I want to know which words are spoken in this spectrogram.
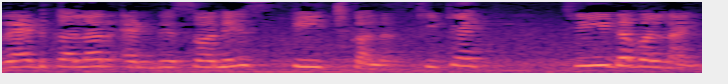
red colour and this one is peach colour ठीक है? Three double nine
